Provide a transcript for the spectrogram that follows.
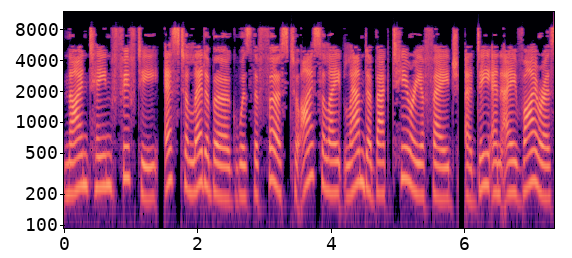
1950, Esther Lederberg was the first to isolate lambda bacteriophage, a DNA virus,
